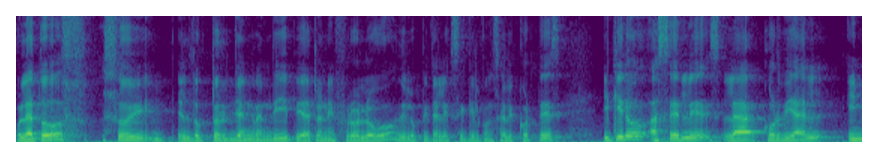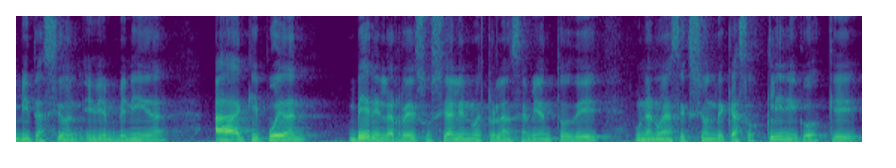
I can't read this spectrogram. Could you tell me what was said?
Hola a todos, soy el doctor Jan Grandí, pediatra nefrólogo del Hospital Ezequiel González Cortés y quiero hacerles la cordial invitación y bienvenida a que puedan ver en las redes sociales nuestro lanzamiento de una nueva sección de casos clínicos que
